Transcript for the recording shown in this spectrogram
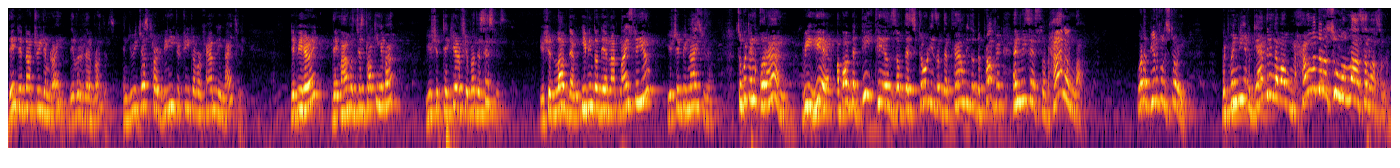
They did not treat him right. They were their brothers. And we just heard we need to treat our family nicely. Did we hear it? The Imam was just talking about you should take care of your brothers sisters. You should love them. Even though they are not nice to you, you should be nice to them. So, but in Quran, we hear about the details of the stories of the families of the Prophet, and we say, Subhanallah. What a beautiful story. But when we have a gathering about Muhammad Rasulullah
